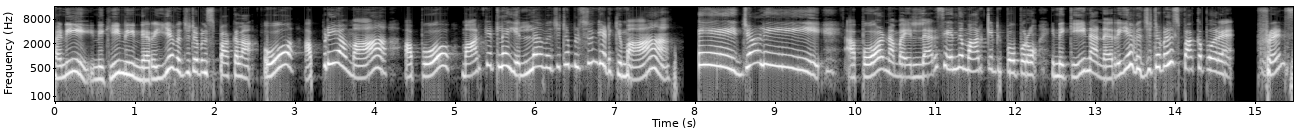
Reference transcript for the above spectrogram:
ஹனி இன்னைக்கு நீ நிறைய வெஜிடபிள்ஸ் பார்க்கலாம். ஓ அப்படியாம்மா? அப்போ மார்க்கெட்ல எல்லா வெஜிடபிள்ஸும் கிடைக்குமா? ஜாலி! அப்போ நம்ம எல்லாரும் சேர்ந்து மார்க்கெட்டுக்கு போறோம். இன்னைக்கு நான் நிறைய வெஜிடபிள்ஸ் பார்க்க போறேன். ஃப்ரெண்ட்ஸ்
